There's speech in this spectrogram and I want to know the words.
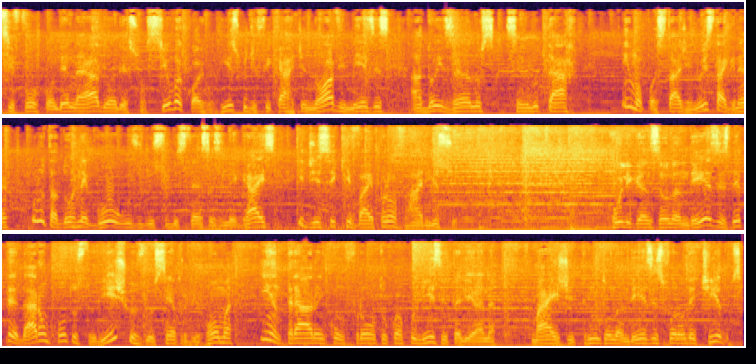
Se for condenado, Anderson Silva corre o risco de ficar de nove meses a dois anos sem lutar. Em uma postagem no Instagram, o lutador negou o uso de substâncias ilegais e disse que vai provar isso. Hooligans holandeses depredaram pontos turísticos do centro de Roma e entraram em confronto com a polícia italiana. Mais de 30 holandeses foram detidos.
